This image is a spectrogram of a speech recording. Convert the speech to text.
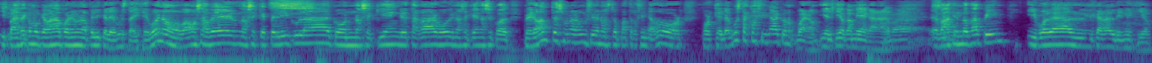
y parece como que van a poner una peli que le gusta. Y dice, bueno, vamos a ver no sé qué película con no sé quién, Greta Garbo y no sé qué, no sé cuál. Pero antes un anuncio de nuestro patrocinador, porque le gusta cocinar con... Bueno, y el tío cambia de canal. Va- Eh, Va haciendo zapping y vuelve al canal de inicio.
